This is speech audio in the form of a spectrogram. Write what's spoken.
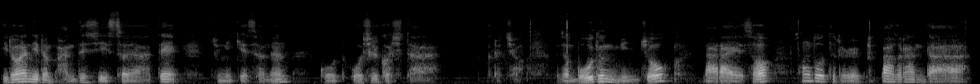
이러한 일은 반드시 있어야 하되 주님께서는 곧 오실 것이다. 그렇죠. 그래서 모든 민족 나라에서 성도들을 핍박을 한다.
